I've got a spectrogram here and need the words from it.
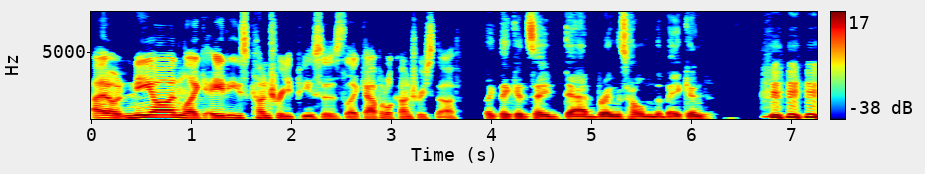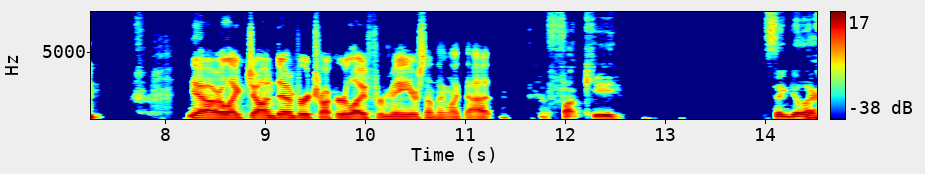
I don't neon like '80s country pieces, like Capital Country stuff. Like they could say dad brings home the bacon. yeah, or like John Denver Trucker Life for me, or something like that. Fuck key. Singular.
